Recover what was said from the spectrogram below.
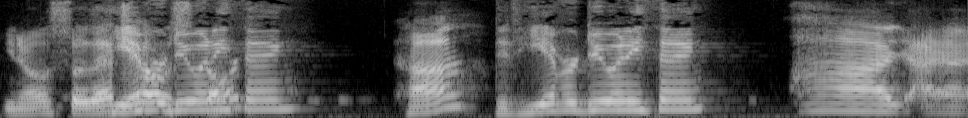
You know, so that's he ever do anything? Huh? Did he ever do anything? Uh, I,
